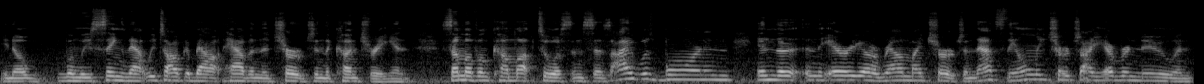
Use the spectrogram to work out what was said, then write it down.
you know, when we sing that, we talk about having the church in the country, and some of them come up to us and says, "I was born in in the in the area around my church, and that's the only church I ever knew." And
